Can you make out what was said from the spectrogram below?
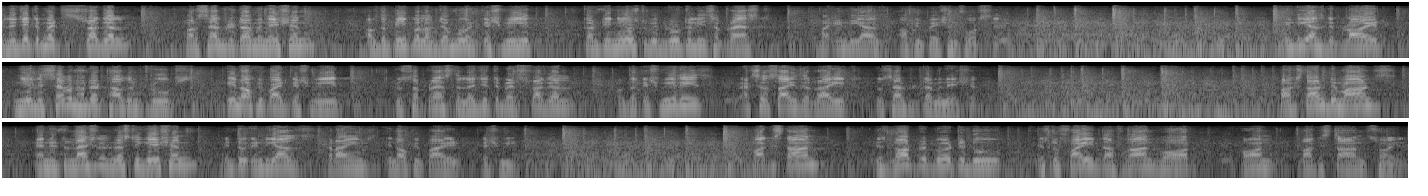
the legitimate struggle for self-determination of the people of Jammu and Kashmir continues to be brutally suppressed by India's occupation forces. India has deployed nearly 700,000 troops in occupied Kashmir to suppress the legitimate struggle of the Kashmiris to exercise the right to self-determination. Pakistan demands an international investigation into India's crimes in occupied Kashmir. Pakistan is not prepared to do is to fight the Afghan war on Pakistan soil.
